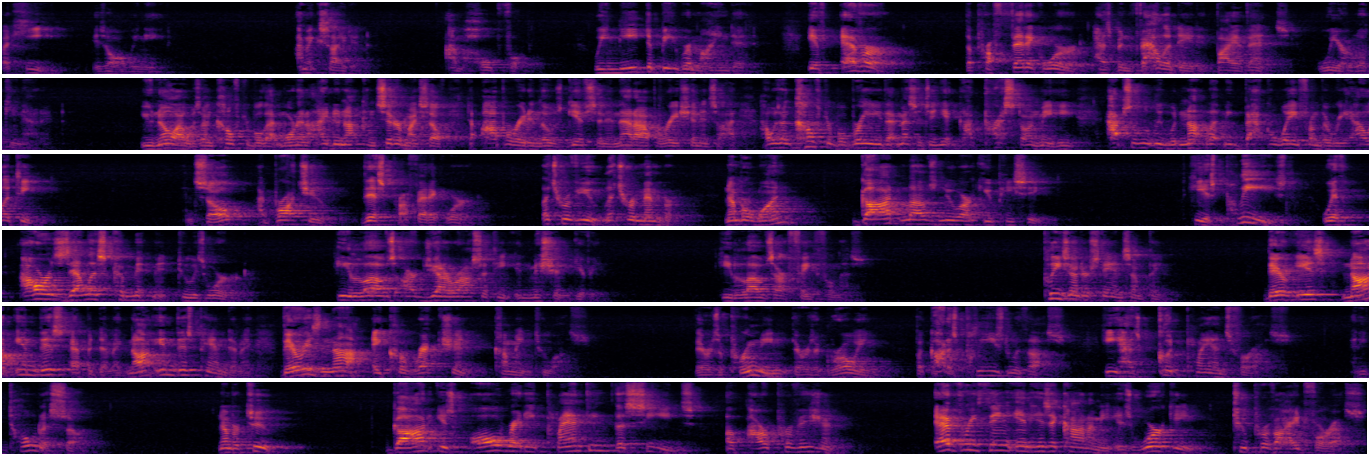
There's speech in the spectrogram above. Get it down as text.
But He is all we need. I'm excited. I'm hopeful. We need to be reminded if ever the prophetic word has been validated by events, we are looking at it. You know I was uncomfortable that morning. I do not consider myself to operate in those gifts and in that operation. And so I, I was uncomfortable bringing you that message. And yet God pressed on me. He absolutely would not let me back away from the reality. And so I brought you this prophetic word. Let's review. Let's remember. Number one, God loves Newark UPC. He is pleased with our zealous commitment to his word. He loves our generosity in mission giving. He loves our faithfulness. Please understand something. There is not in this epidemic, not in this pandemic, there is not a correction coming to us. There is a pruning, there is a growing, but God is pleased with us. He has good plans for us, and He told us so. Number two, God is already planting the seeds of our provision. Everything in His economy is working to provide for us.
